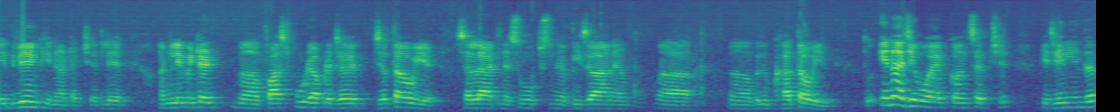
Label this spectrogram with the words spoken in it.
એ દ્વિઅંકી નાટક છે. એટલે અનલિમિટેડ ફાસ્ટ ફૂડ આપણે જતા હોઈએ સલાડ ને સૂપ્સ ને પીઝા ને બધું ખાતા હોઈએ, તો એના જેવો એક કોન્સેપ્ટ છે કે જેની અંદર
